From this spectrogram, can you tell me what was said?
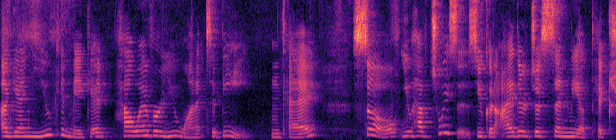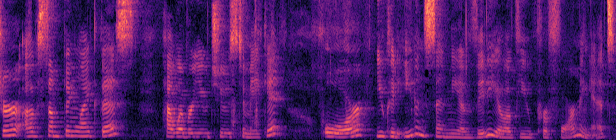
Again, you can make it however you want it to be, okay? So you have choices. You could either just send me a picture of something like this, however you choose to make it, or you could even send me a video of you performing it.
